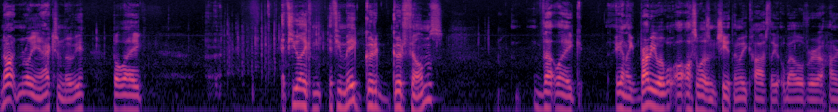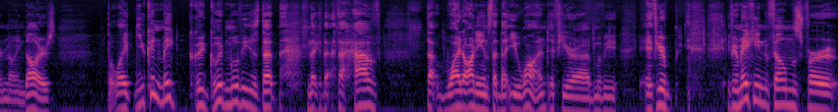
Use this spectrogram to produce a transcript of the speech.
not really an action movie, but like if you like if you make good good films that like again like Barbie also wasn't cheap. The movie cost like well over a hundred million dollars, but like you can make good good movies that that that, that have that wide audience that, that you want if you're a movie if you're if you're making films for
